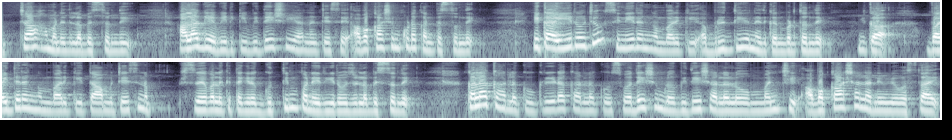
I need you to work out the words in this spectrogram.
ఉత్సాహం అనేది లభిస్తుంది. అలాగే వీరికి విదేశీయానం చేసే అవకాశం కూడా కనిపిస్తుంది. ఇక ఈరోజు సినీ రంగం వారికి అభివృద్ధి అనేది కనబడుతుంది. ఇక వైద్య రంగం వారికి తాము చేసిన సేవలకి తగిన గుర్తింపు అనేది ఈరోజు లభిస్తుంది. కళాకారులకు క్రీడాకారులకు స్వదేశంలో విదేశాలలో మంచి అవకాశాలు అనేవి వస్తాయి.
